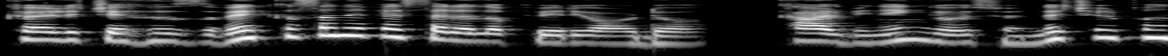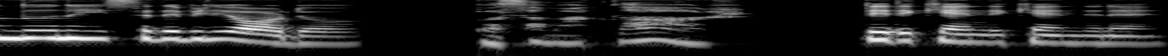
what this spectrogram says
Kraliçe hızlı ve kısa nefesler alıp veriyordu. Kalbinin göğsünde çırpındığını hissedebiliyordu. Basamaklar, dedi kendi kendine.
